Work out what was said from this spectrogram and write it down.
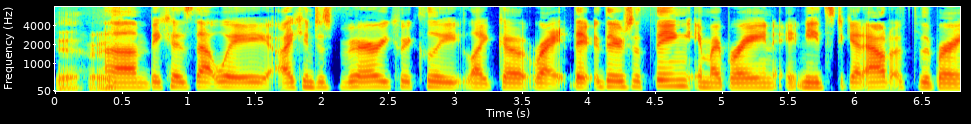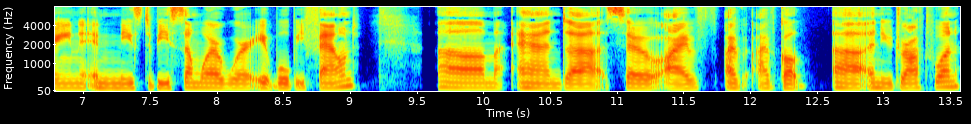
Yeah, right. um, because that way I can just very quickly like go right there, there's a thing in my brain it needs to get out of the brain and needs to be somewhere where it will be found um, and uh, so I've I've I've got uh, a new draft one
